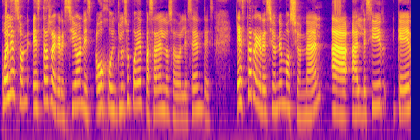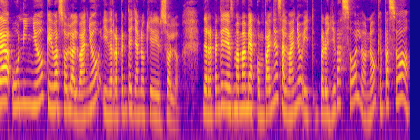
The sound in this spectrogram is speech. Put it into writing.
¿Cuáles son estas regresiones? Ojo, incluso puede pasar en los adolescentes. Esta regresión emocional al decir que era un niño que iba solo al baño y de repente ya no quiere ir solo. De repente ya es mamá, ¿me acompañas al baño? Pero lleva solo, ¿no? ¿Qué pasó?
